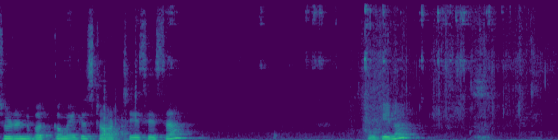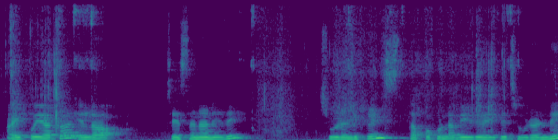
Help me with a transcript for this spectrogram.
చూడండి బతుకమ్మ అయితే స్టార్ట్ చేసేసా. ఓకేనా? అయిపోయాక ఎలా చేశాను అనేది చూడండి ఫ్రెండ్స్ తప్పకుండా వీడియో అయితే చూడండి.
